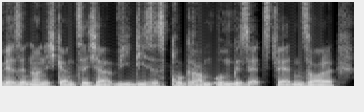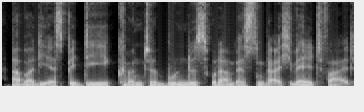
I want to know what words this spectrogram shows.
Wir sind noch nicht ganz sicher, wie dieses Programm umgesetzt werden soll, aber die SPD könnte bundes- oder am besten gleich weltweit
